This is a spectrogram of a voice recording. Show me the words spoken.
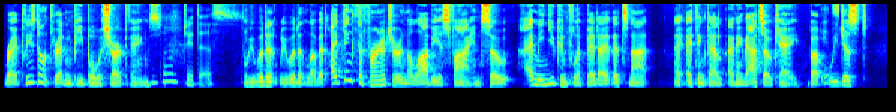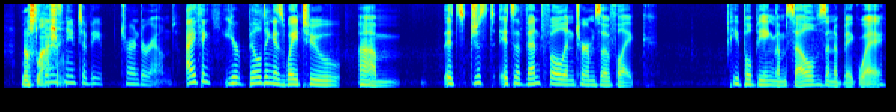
right. Please don't threaten people with sharp things. Don't do this. We wouldn't we wouldn't love it. I think the furniture in the lobby is fine. So I mean, you can flip it. I, that's not. I, I think that I think that's okay. But we just no Things slashing. need to be turned around. I think your building is way too um it's just it's eventful in terms of like people being themselves in a big way.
